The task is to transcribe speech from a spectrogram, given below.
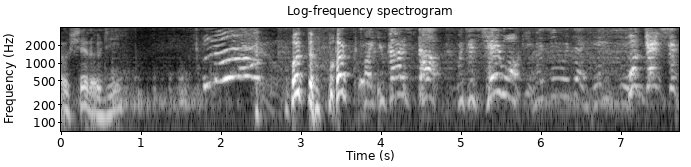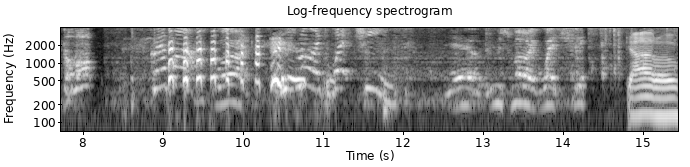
Oh shit, OG. what the fuck? Mike, you gotta stop with this jaywalking. Missing with that gay shit. What gay shit? The law. Grandpa, What? you smell like wet cheese. Yeah, you smell like wet shit. Got him.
